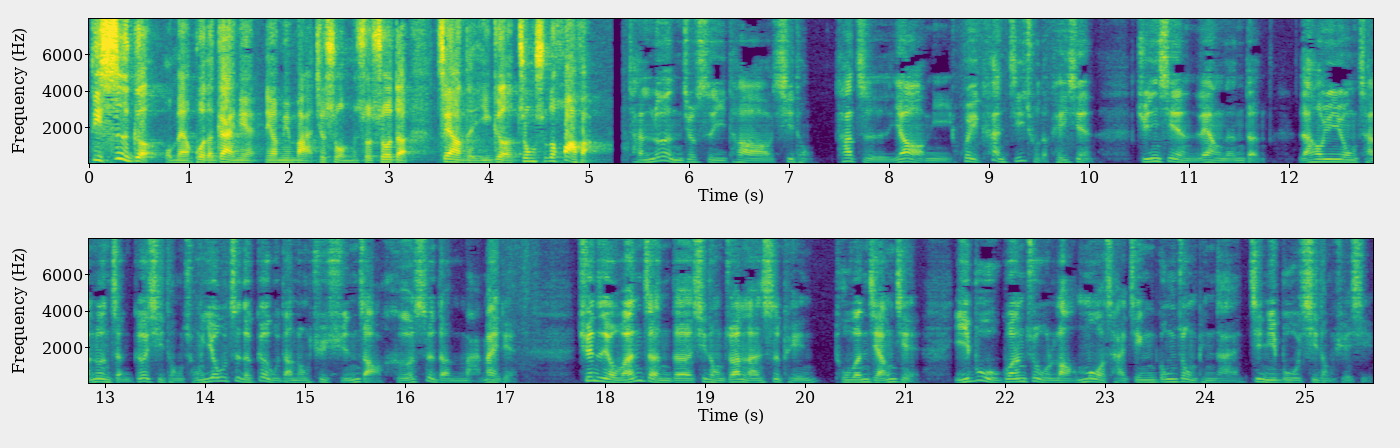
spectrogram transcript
第四个我们要过的概念，你要明白，就是我们所说的这样的一个中枢的画法。缠论就是一套系统，它只要你会看基础的 K 线、均线、量能等，然后运用缠论整个系统，从优质的个股当中去寻找合适的买卖点。圈子有完整的系统专栏、视频、图文讲解，一步关注老莫财经公众平台，进一步系统学习。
